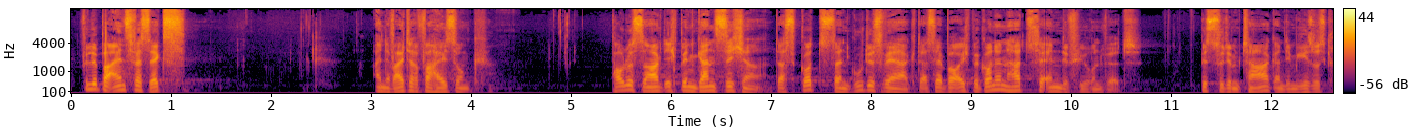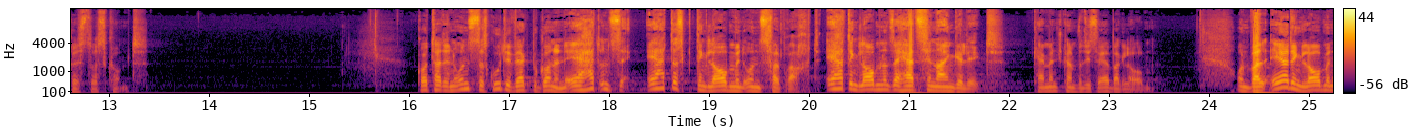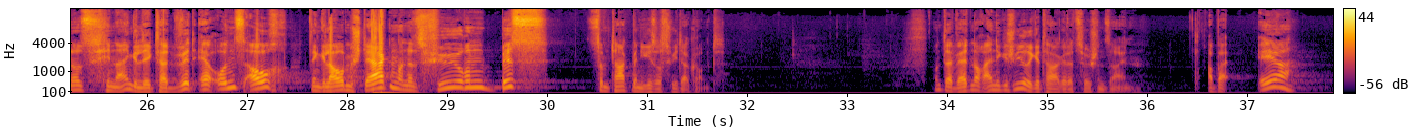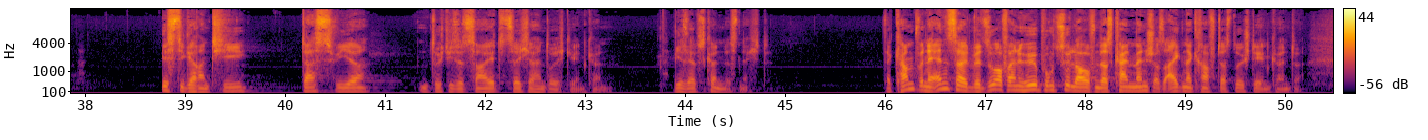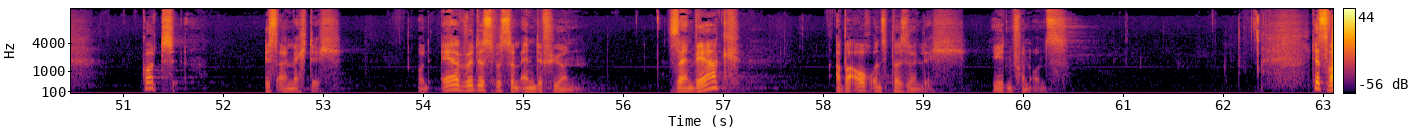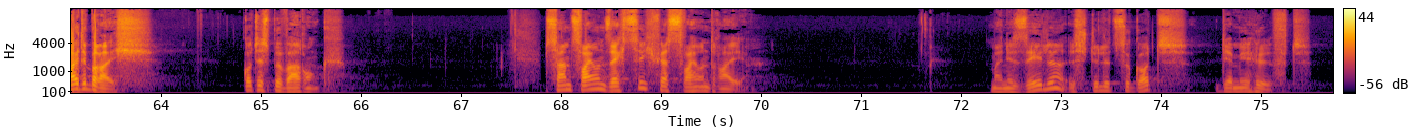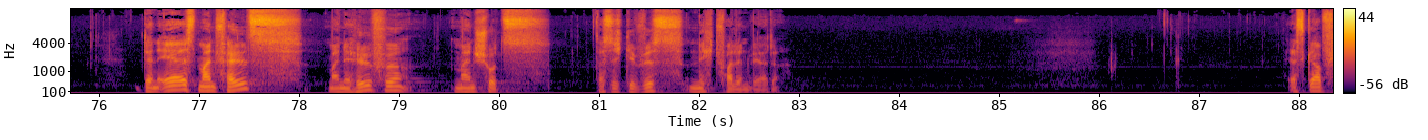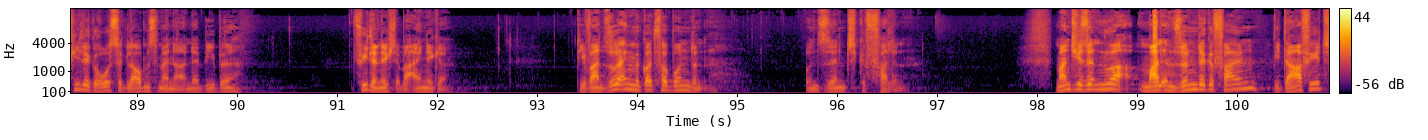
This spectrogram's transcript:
Philippa 1, Vers 6. Eine weitere Verheißung. Paulus sagt, ich bin ganz sicher, dass Gott sein gutes Werk, das er bei euch begonnen hat, zu Ende führen wird, bis zu dem Tag, an dem Jesus Christus kommt. Gott hat in uns das gute Werk begonnen. Er hat, uns, er hat das, den Glauben in uns verbracht. Er hat den Glauben in unser Herz hineingelegt. Kein Mensch kann von sich selber glauben. Und weil er den Glauben in uns hineingelegt hat, wird er uns auch den Glauben stärken und uns führen bis zum Tag, wenn Jesus wiederkommt. Und da werden auch einige schwierige Tage dazwischen sein. Aber er ist die Garantie, dass wir durch diese Zeit sicher hindurchgehen können. Wir selbst können es nicht. Der Kampf in der Endzeit wird so auf einen Höhepunkt zulaufen, dass kein Mensch aus eigener Kraft das durchstehen könnte. Gott ist allmächtig und er wird es bis zum Ende führen. Sein Werk, aber auch uns persönlich, jeden von uns. Der zweite Bereich, Gottes Bewahrung. Psalm 62, Vers 2 und 3. Meine Seele ist stille zu Gott, der mir hilft. Denn er ist mein Fels, meine Hilfe, mein Schutz, dass ich gewiss nicht fallen werde. Es gab viele große Glaubensmänner in der Bibel, viele nicht, aber einige, die waren so eng mit Gott verbunden und sind gefallen. Manche sind nur mal in Sünde gefallen, wie David,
